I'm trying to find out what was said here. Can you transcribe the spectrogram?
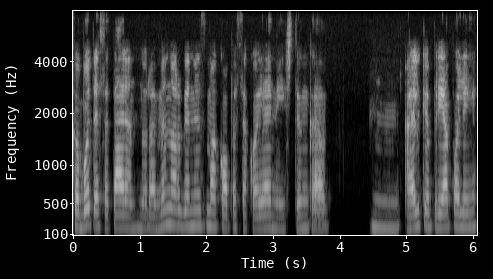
kabutėse tariant, nuramina organizmą, ko pasiekoje neištinka mm, alkio priepoliai.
